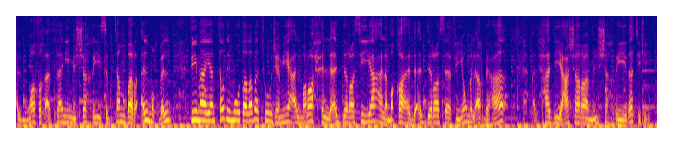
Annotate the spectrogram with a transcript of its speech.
الموافق الثاني من شهر سبتمبر المقبل فيما ينتظم طلبة جميع المراحل الدراسية على مقاعد الدراسة في يوم الأربعاء الحادي عشر من شهر ذاته.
